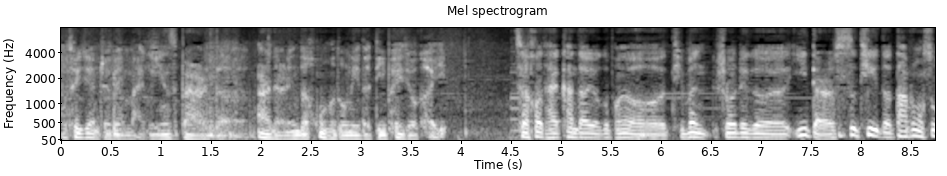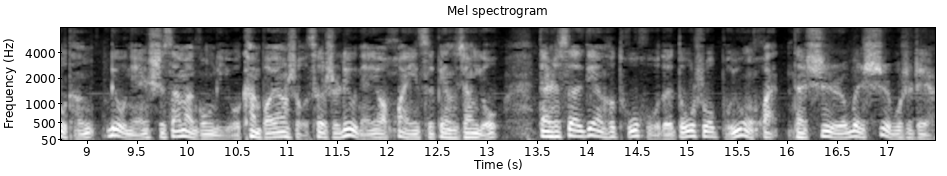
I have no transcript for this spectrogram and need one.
我推荐这位买个 Inspire 的2.0的混合动力的低配就可以。在后台看到有个朋友提问说，这个 1.4T 的大众速腾六年十三万公里，我看保养手册是六年要换一次变速箱油，但是四 S 店和途虎的都说不用换，但是问是不是这样？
